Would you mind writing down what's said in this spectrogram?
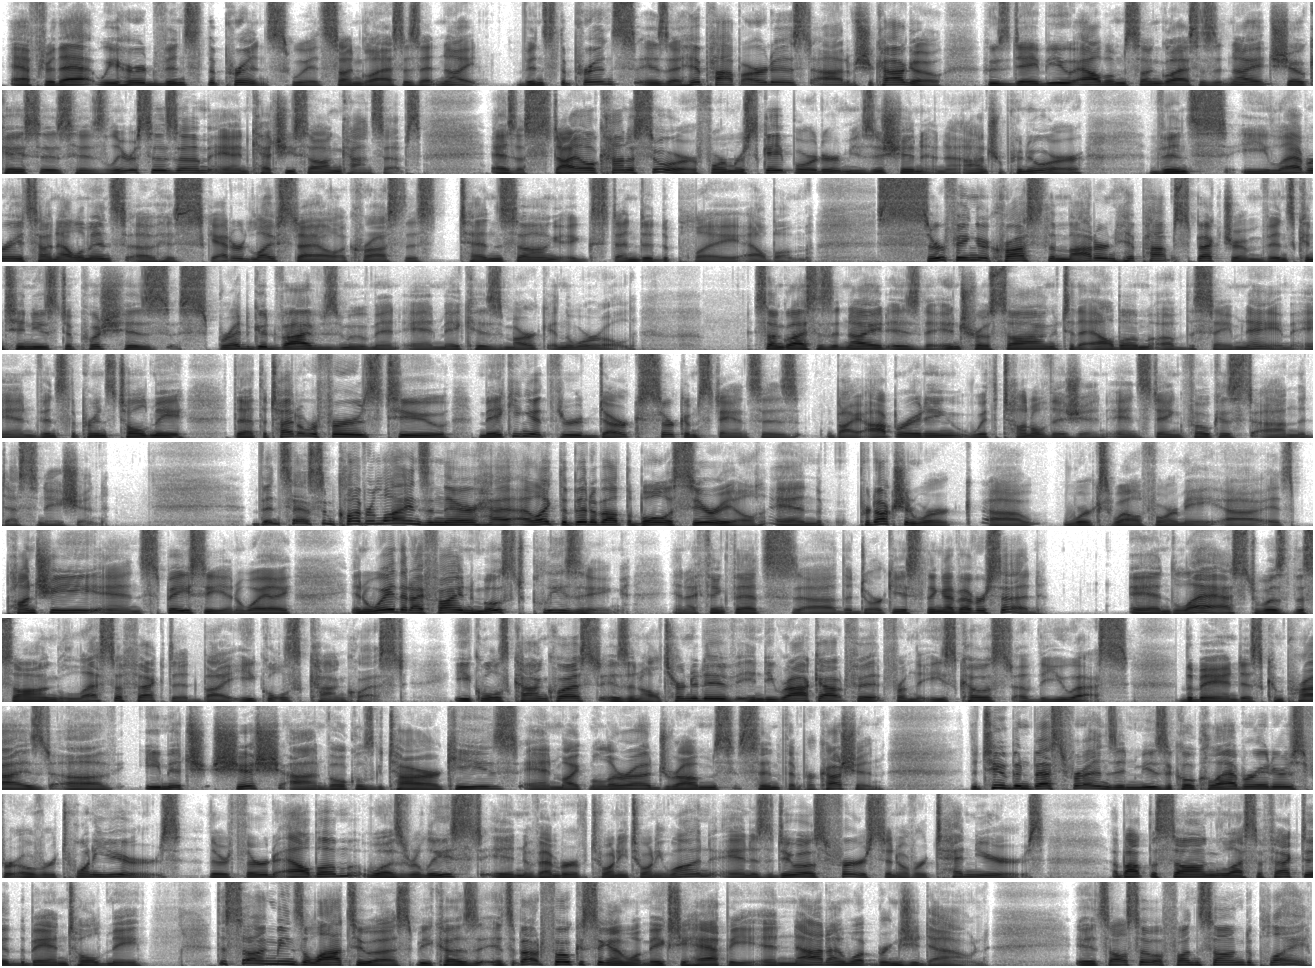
After that, we heard Vince the Prince with Sunglasses at Night. Vince the Prince is a hip hop artist out of Chicago whose debut album, Sunglasses at Night, showcases his lyricism and catchy song concepts. As a style connoisseur, former skateboarder, musician, and entrepreneur, Vince elaborates on elements of his scattered lifestyle across this 10 song extended play album. Surfing across the modern hip hop spectrum, Vince continues to push his spread good vibes movement and make his mark in the world. Sunglasses at Night is the intro song to the album of the same name. And Vince the Prince told me that the title refers to making it through dark circumstances by operating with tunnel vision and staying focused on the destination. Vince has some clever lines in there. I, I like the bit about the bowl of cereal, and the production work uh, works well for me. Uh, it's punchy and spacey in a way, in a way that I find most pleasing, and I think that's uh, the dorkiest thing I've ever said. And last was the song "Less Affected" by Equals Conquest. Equals Conquest is an alternative indie rock outfit from the east coast of the US. The band is comprised of Emich Shish on vocals, guitar, keys, and Mike Malura, drums, synth, and percussion. The two have been best friends and musical collaborators for over 20 years. Their third album was released in November of 2021 and is the duo's first in over 10 years. About the song Less Affected, the band told me, this song means a lot to us because it's about focusing on what makes you happy and not on what brings you down. It's also a fun song to play.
